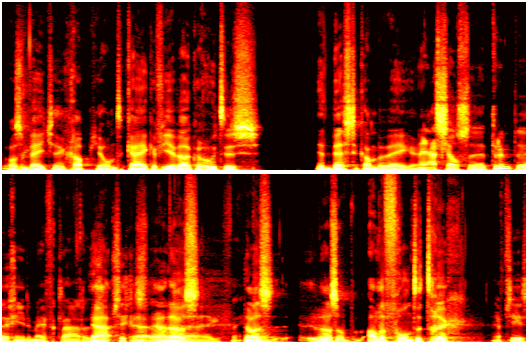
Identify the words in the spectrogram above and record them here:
was een beetje een grapje om te kijken via welke routes het beste kan bewegen. Nou ja, zelfs uh, Trump uh, ging je ermee verklaren. Dus ja, op zich is ja, ja, dat, was, dat, was, dat was op alle fronten terug. Ja, precies.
